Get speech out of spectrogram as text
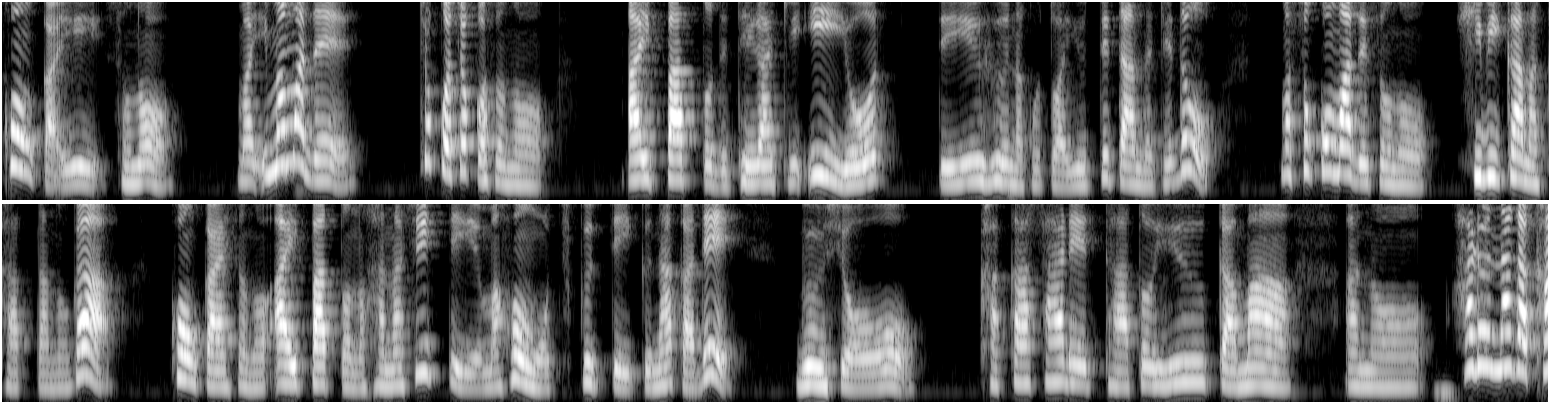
今回、その、まあ、今までちょこちょこその iPad で手書きいいよっていうふうなことは言ってたんだけど、まあ、そこまでその響かなかったのが、今回その iPad の話っていう、まあ、本を作っていく中で文章を書かされたというか、まあ、あの、春菜が考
